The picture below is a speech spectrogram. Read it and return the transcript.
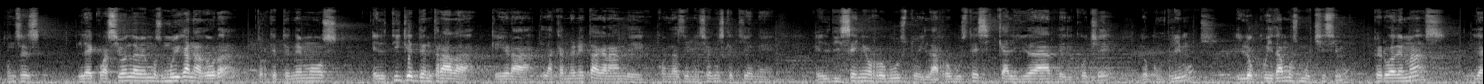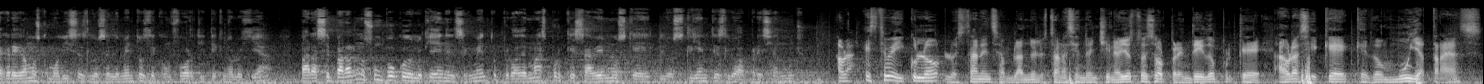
Entonces, la ecuación la vemos muy ganadora porque tenemos el ticket de entrada, que era la camioneta grande con las dimensiones que tiene, el diseño robusto y la robustez y calidad del coche, lo cumplimos y lo cuidamos muchísimo, pero además le agregamos, como dices, los elementos de confort y tecnología para separarnos un poco de lo que hay en el segmento, pero además porque sabemos que los clientes lo aprecian mucho. Ahora, este vehículo lo están ensamblando y lo están haciendo en China. Yo estoy sorprendido porque ahora sí que quedó muy atrás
